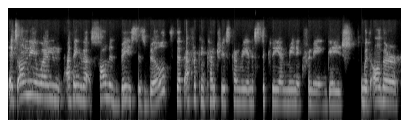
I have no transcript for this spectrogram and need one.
It's only when I think that solid base is built that African countries can realistically and meaningfully engage with other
